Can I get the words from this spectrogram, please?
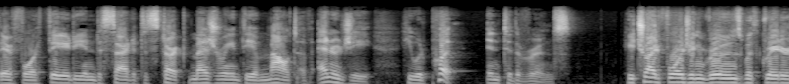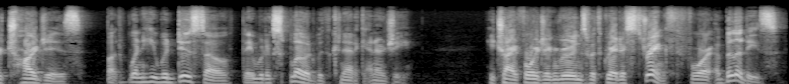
Therefore, Thadian decided to start measuring the amount of energy he would put into the runes. He tried forging runes with greater charges, but when he would do so, they would explode with kinetic energy. He tried forging runes with greater strength for abilities,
